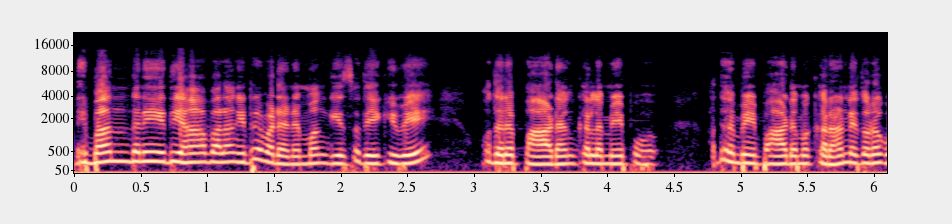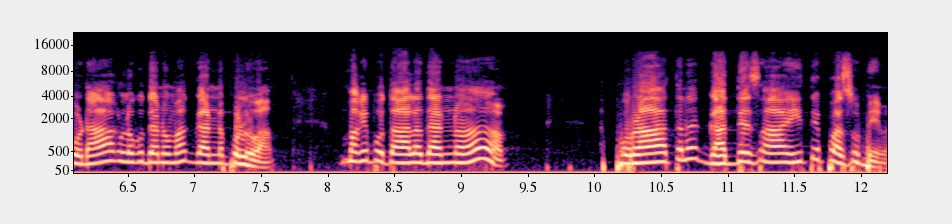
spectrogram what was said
නිබන්ධනයේ දිහා බලන් හිට වැඩ නැහැ. මං ගිය සතියේ කිව්වේ හොඳට පාඩම් කළා මේ අද මේ පාඩම කරන්න. ඒතර ගොඩාක් ලොකු දැනුමක් ගන්න පුළුවන්. මගේ පුතාලා දන්නවා පුරාතන ගද්‍ය සාහිත්‍ය පසුබිම.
